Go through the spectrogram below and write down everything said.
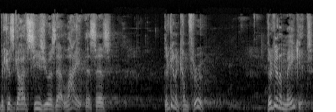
Because God sees you as that light that says, they're going to come through. They're going to make it.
